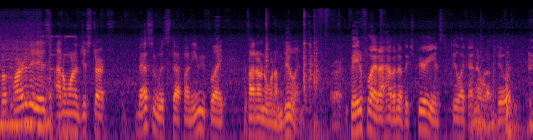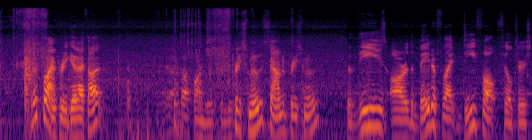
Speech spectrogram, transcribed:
but part of it is I don't want to just start messing with stuff on Emu Flight if I don't know what I'm doing. Right. Beta Flight, I have enough experience to feel like I know what I'm doing. That's flying pretty good, I thought. Yeah, top line is pretty Pretty smooth, sounded pretty smooth. So these are the Betaflight default filters.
